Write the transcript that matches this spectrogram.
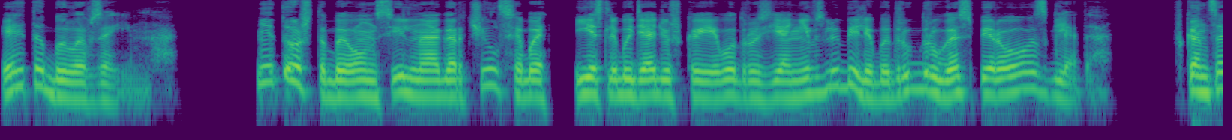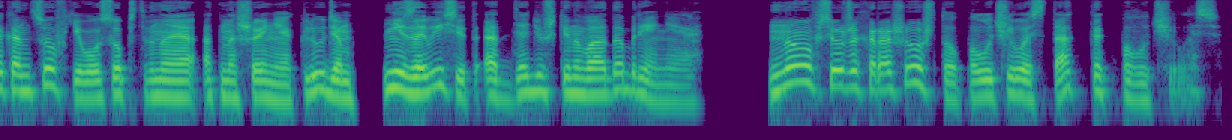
это было взаимно. Не то чтобы он сильно огорчился бы, если бы дядюшка и его друзья не взлюбили бы друг друга с первого взгляда. В конце концов, его собственное отношение к людям не зависит от дядюшкиного одобрения. Но все же хорошо, что получилось так, как получилось.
